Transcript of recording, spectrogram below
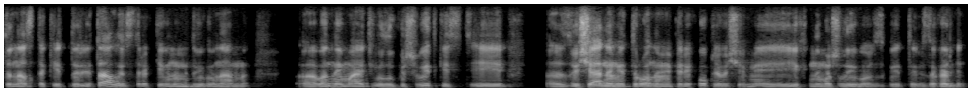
до нас таки долітали з реактивними двигунами. Е, Вони мають велику швидкість і звичайними дронами-перехоплювачами їх неможливо збити взагалі.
